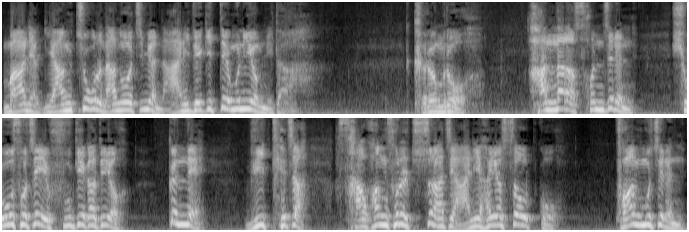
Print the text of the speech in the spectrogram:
만약 양쪽으로 나누어지면 아니 되기 때문이옵니다. 그러므로 한나라 선제는 효소제의 후계가 되어 끝내 위태자 사황선을 추천하지 아니하였사옵고 광무제는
